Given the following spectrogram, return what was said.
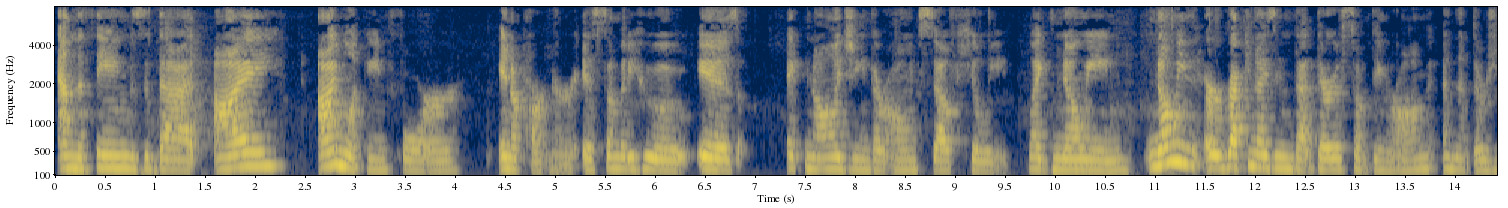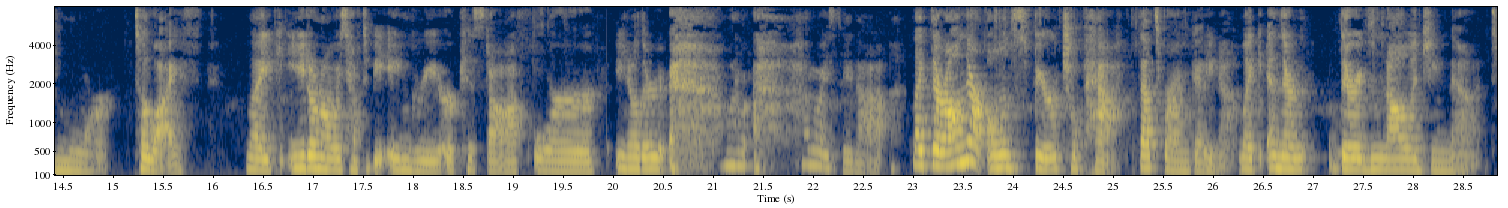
and the things that I I'm looking for in a partner is somebody who is acknowledging their own self-healing like knowing knowing or recognizing that there is something wrong and that there's more to life. Like you don't always have to be angry or pissed off or you know they're what do, how do i say that? Like they're on their own spiritual path. That's where i'm getting at. Like and they're they're acknowledging that.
